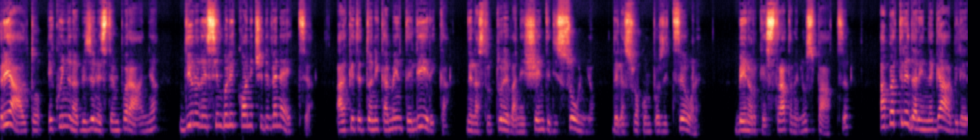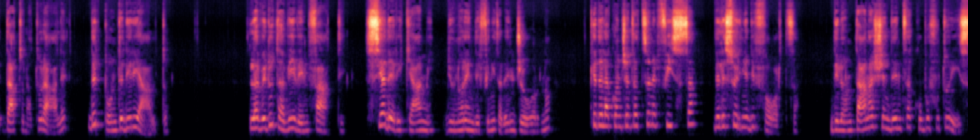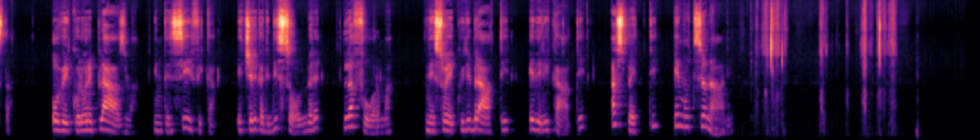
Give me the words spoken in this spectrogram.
Rialto è quindi una visione estemporanea di uno dei simboli iconici di Venezia, architettonicamente lirica nella struttura evanescente di sogno della sua composizione, ben orchestrata nello spazio, a partire dall'innegabile dato naturale del ponte di Rialto. La veduta vive infatti sia dei richiami di un'ora indefinita del giorno che della concentrazione fissa delle sue linee di forza, di lontana ascendenza cubo-futurista ove il colore plasma, intensifica e cerca di dissolvere la forma nei suoi equilibrati e delicati aspetti emozionali.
